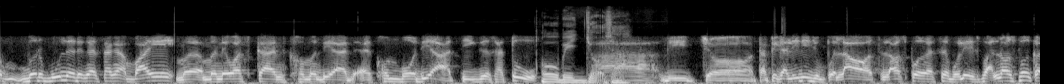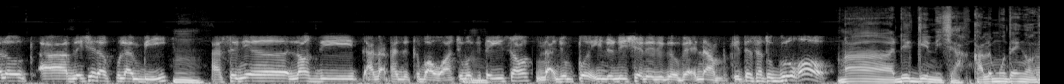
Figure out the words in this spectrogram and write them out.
bermula dengan sangat baik me- menewaskan Komodian, eh, Cambodia 3-1. Oh bejok Syah Ah, bijak. Tapi kali ni jumpa Laos. Laos pun rasa boleh. Sebab Laos pun kalau uh, Malaysia dah kumpulan B, Hmm. rasanya Laos di anak tangga ke bawah. Cuma kita risau nak jumpa Indonesia dan juga Vietnam. Kita satu grup oh. Ha, dia gini Syah Kalau mu tengok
